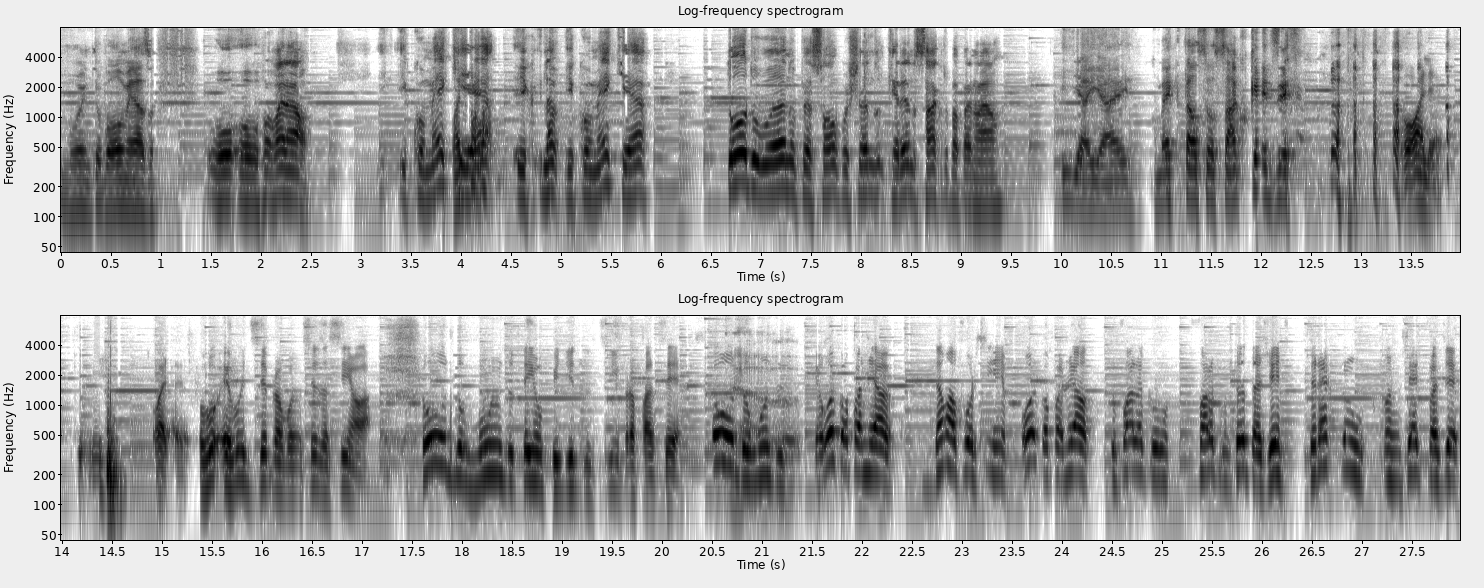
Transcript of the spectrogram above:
É. Muito bom mesmo. O, o Papai Noel, e, e como é que é? E, não, e como é que é todo ano o pessoal puxando, querendo o saco do Papai Noel? Ai, ai, ai. Como é que tá o seu saco, quer dizer? Olha, olha eu, vou, eu vou dizer para vocês assim, ó. Todo mundo tem um pedidozinho para fazer. Todo é. mundo. Oi, Papai Noel, dá uma forcinha. Oi, Papai Noel, tu fala com, fala com tanta gente. Será que não consegue fazer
